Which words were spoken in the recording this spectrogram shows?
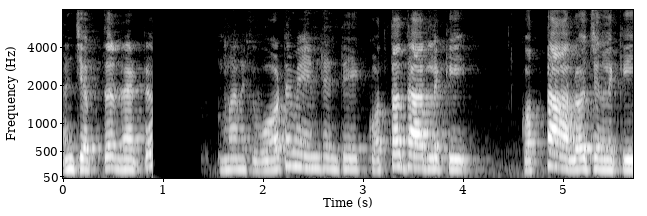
అని చెప్తున్నట్టు మనకి ఓటమి ఏంటంటే కొత్త దారులకి కొత్త ఆలోచనలకి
